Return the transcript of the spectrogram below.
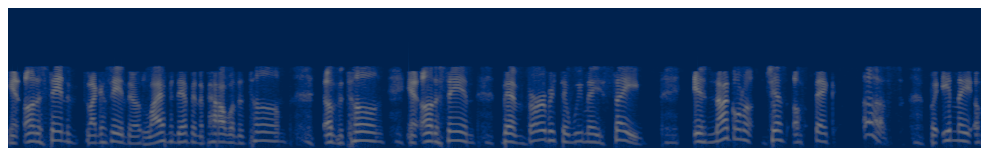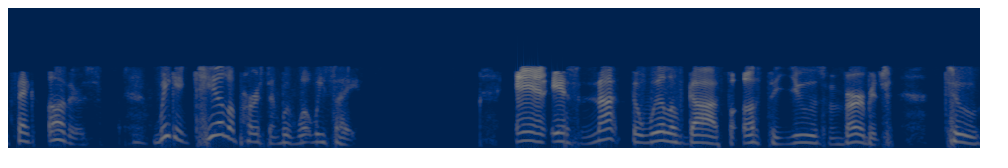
and understand, like I said, there's life and death in the power of the tongue, of the tongue, and understand that verbiage that we may say is not going to just affect us, but it may affect others. We can kill a person with what we say. And it's not the will of God for us to use verbiage to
